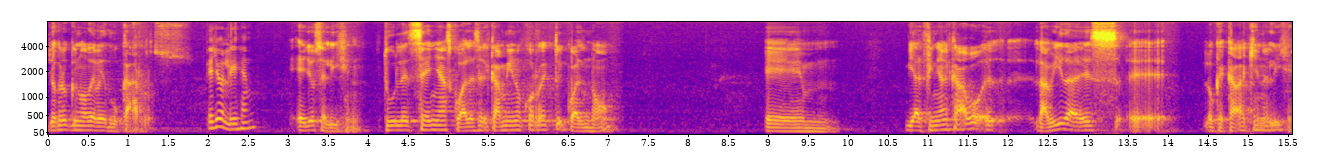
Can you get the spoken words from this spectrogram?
yo creo que uno debe educarlos. Ellos eligen. Ellos eligen. Tú les enseñas cuál es el camino correcto y cuál no Em, y al fin y al cabo, eh, la vida es eh, lo que cada quien elige,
